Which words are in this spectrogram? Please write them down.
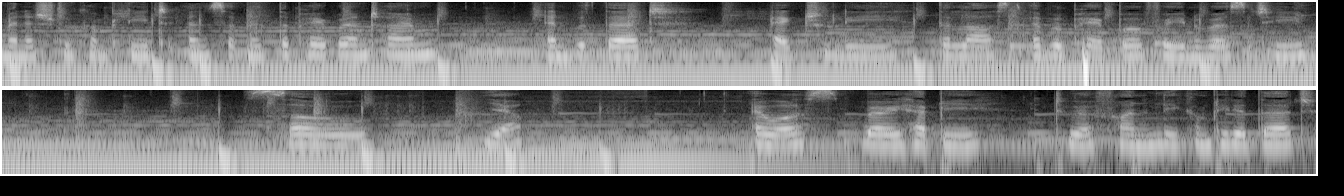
Managed to complete and submit the paper in time, and with that, actually the last ever paper for university. So, yeah, I was very happy to have finally completed that.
